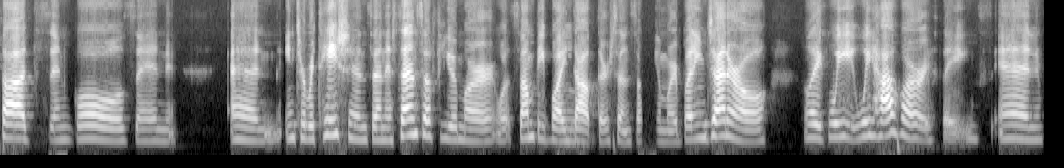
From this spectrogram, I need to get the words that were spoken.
thoughts and goals and and interpretations and a sense of humor. Well, some people I Mm. doubt their sense of humor, but in general, like we we have our things, and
